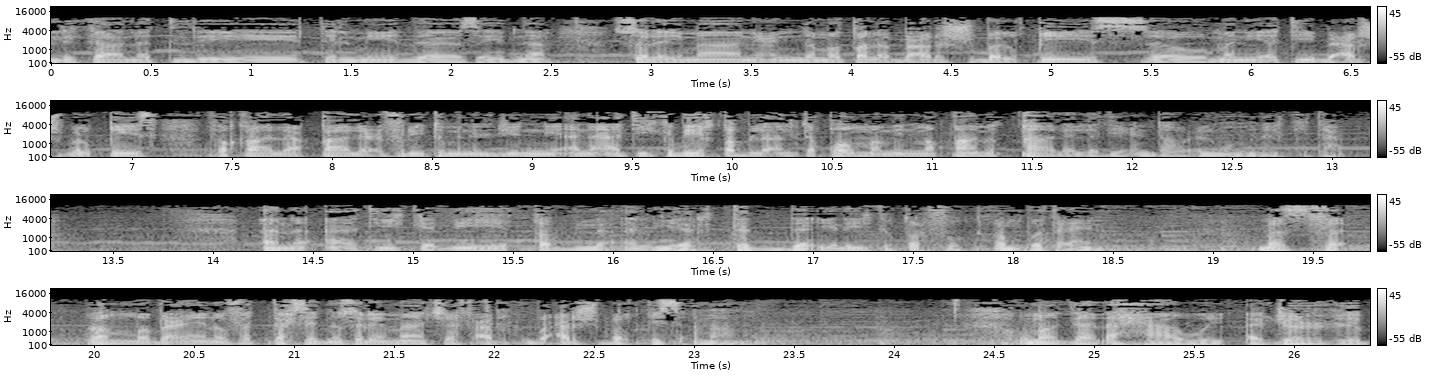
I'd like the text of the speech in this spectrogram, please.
اللي كانت لتلميذ سيدنا سليمان عندما طلب عرش بلقيس ومن يأتي بعرش بلقيس؟ فقال قال عفريت من الجن أنا آتيك به قبل أن تقوم من مقامك. قال الذي عنده علم من الكتاب. أنا آتيك به قبل أن يرتد إليك طرفك. غمضة عين. بس غمض عينه وفتح سيدنا سليمان شاف عرش بلقيس أمامه. وما قال أحاول أجرب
